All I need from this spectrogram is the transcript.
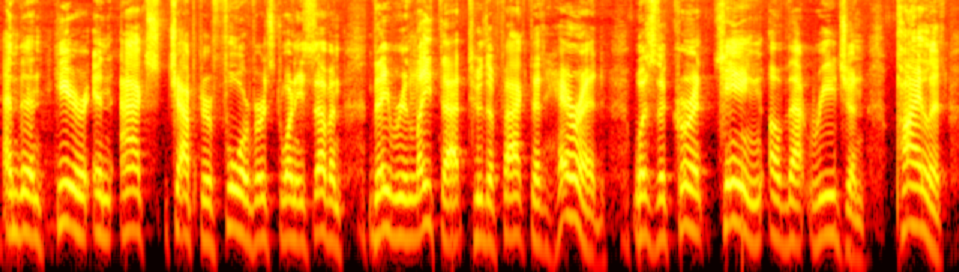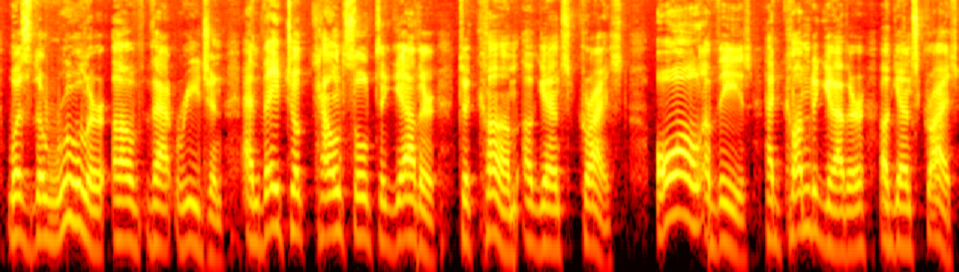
And then here in Acts chapter 4, verse 27, they relate that to the fact that Herod was the current king of that region. Pilate was the ruler of that region, and they took counsel together to come against Christ all of these had come together against Christ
